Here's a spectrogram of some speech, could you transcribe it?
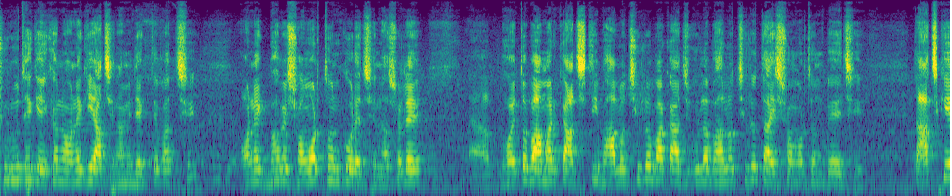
শুরু থেকে এখানে অনেকেই আছেন আমি দেখতে পাচ্ছি অনেকভাবে সমর্থন করেছেন। আসলে হয়তো বা আমার কাজটি ভালো ছিল বা কাজগুলো ভালো ছিল তাই সমর্থন পেয়েছি। তা আজকে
